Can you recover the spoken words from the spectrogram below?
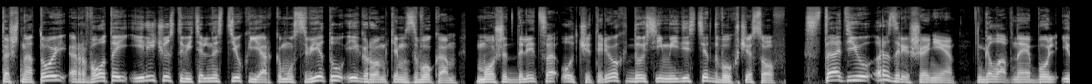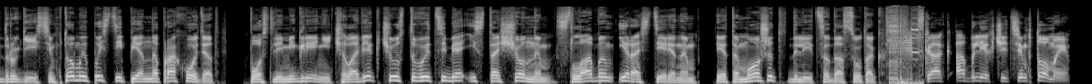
тошнотой, рвотой или чувствительностью к яркому свету и громким звукам. Может длиться от 4 до 72 часов. Стадию разрешения. Головная боль и другие симптомы постепенно проходят. После мигрени человек чувствует себя истощенным, слабым и растерянным. Это может длиться до суток. Как облегчить симптомы?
